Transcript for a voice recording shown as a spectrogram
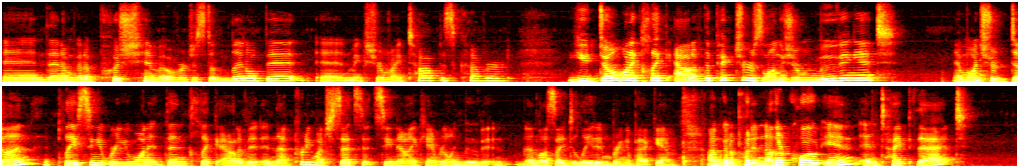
and then I'm going to push him over just a little bit and make sure my top is covered. You don't want to click out of the picture as long as you're moving it And once you're done placing it where you want it, then click out of it. And that pretty much sets it. See, now I can't really move it unless I delete it and bring it back in. I'm going to put another quote in and type that.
